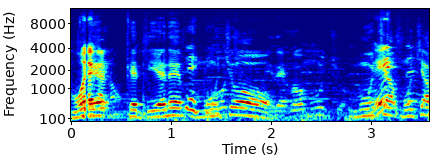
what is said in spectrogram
juega, que, ¿no? que tiene mucho, Y dejó mucho. mucha, mucha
